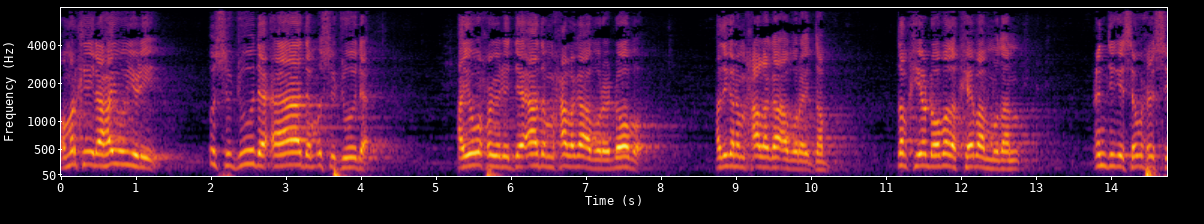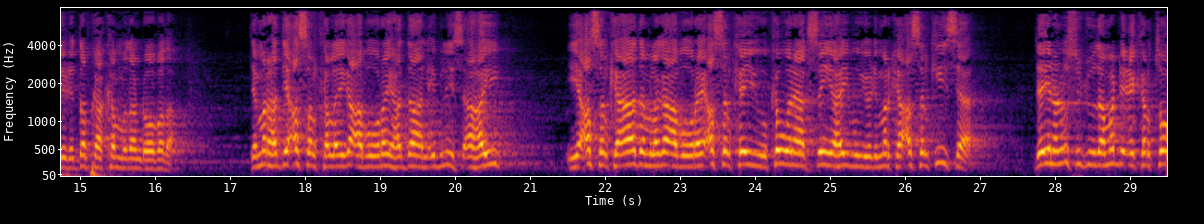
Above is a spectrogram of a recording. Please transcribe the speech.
Oo markii ilaahay uu yidhi u sujuuda aadam u sujuuda ayuu wuxuu yidhi dee aadam maxaa laga abuuray dhoobo? Adigana maxaa laga abuuray dab? Dabkiiyo dhoobada keebaa mudan. Cindigiisa wuxuusi yidhi dabkaa ka mudan dhoobada. Dee mar haddii asalka layga abuuray haddaan ibliis ahay iyo asalka aadam laga abuuray asalkayguu ka wanaagsan yahay buu yidhi marka asalkiisa dee inaan u sujuudaa ma dhici karto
